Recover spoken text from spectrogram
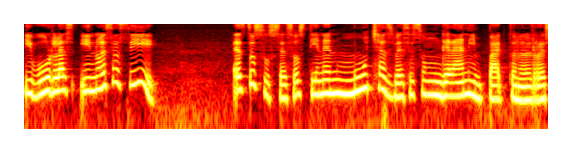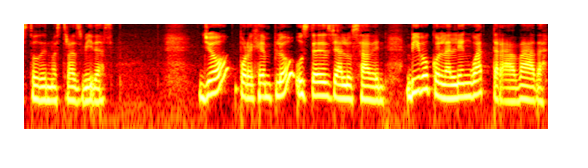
y burlas, y no es así. Estos sucesos tienen muchas veces un gran impacto en el resto de nuestras vidas. Yo, por ejemplo, ustedes ya lo saben, vivo con la lengua trabada.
